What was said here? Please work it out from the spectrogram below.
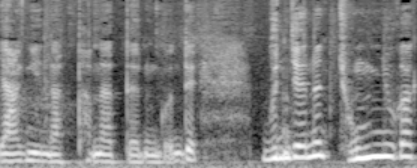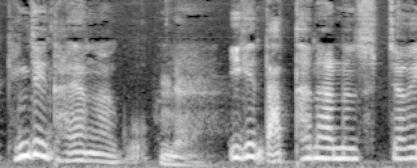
양이 나타났다는 건데 문제는 종류가 굉장히 다양하고 네. 이게 나타나는 숫자가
